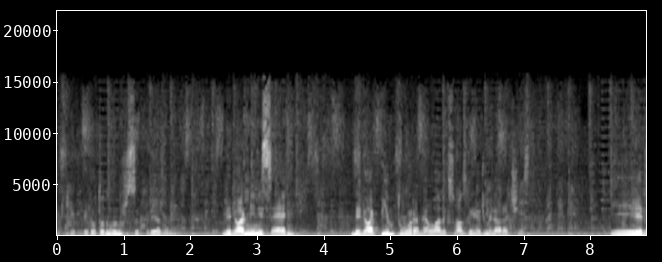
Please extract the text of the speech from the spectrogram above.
porque pegou todo mundo de surpresa, né? Melhor minissérie, melhor pintura, né? O Alex Ross ganhou de melhor artista. E ele,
